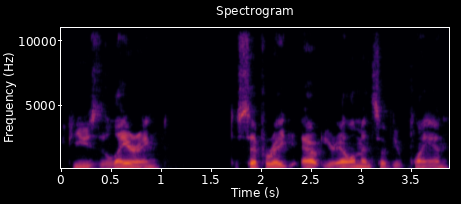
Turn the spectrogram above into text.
You can use the layering to separate out your elements of your plan.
